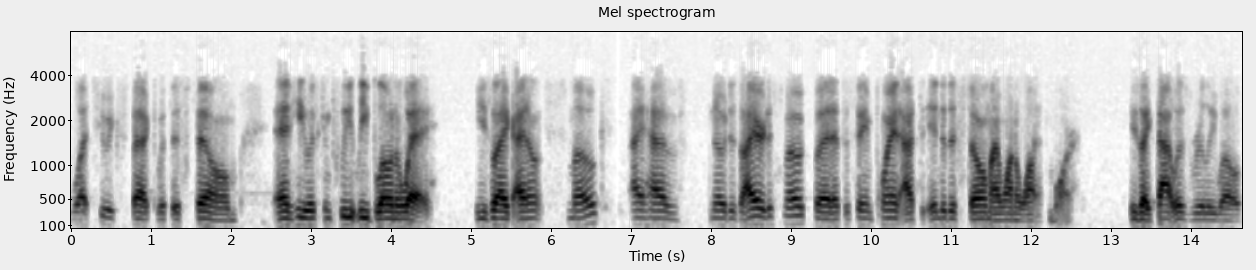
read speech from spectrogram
what to expect with this film, and he was completely blown away. He's like, I don't smoke. I have no desire to smoke, but at the same point, at the end of this film, I want to watch more. He's like, that was really well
